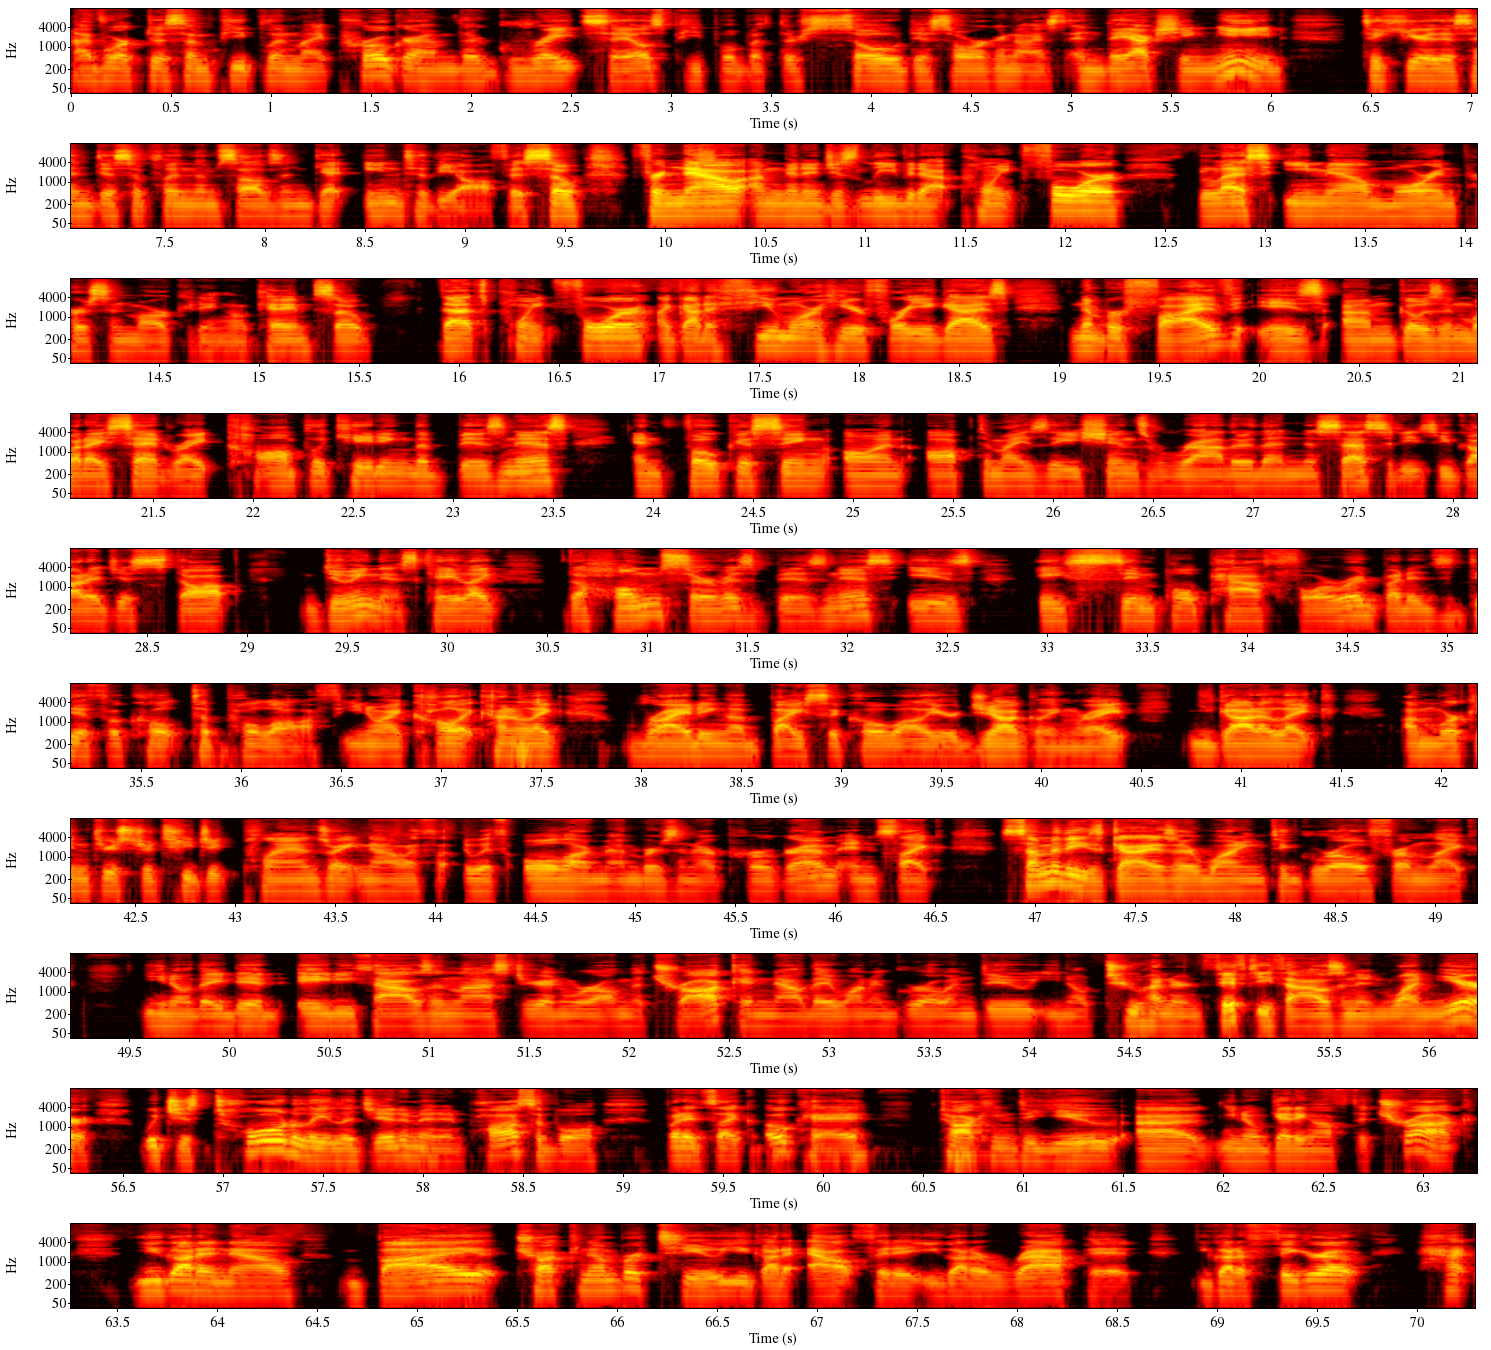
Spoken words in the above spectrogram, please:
I've worked with some people in my program. They're great salespeople, but they're so disorganized and they actually need to hear this and discipline themselves and get into the office. So for now, I'm going to just leave it at point four less email, more in person marketing. Okay. So that's point four. I got a few more here for you guys. Number five is um, goes in what I said, right? Complicating the business and focusing on optimizations rather than necessities. You got to just stop doing this. Okay. Like the home service business is a simple path forward, but it's difficult to pull off. You know, I call it kind of like riding a bicycle while you're juggling, right? You got to like, I'm working through strategic plans right now with with all our members in our program and it's like some of these guys are wanting to grow from like you know they did 80,000 last year and we're on the truck and now they want to grow and do you know 250,000 in one year which is totally legitimate and possible but it's like okay talking to you uh you know getting off the truck you got to now buy truck number 2 you got to outfit it you got to wrap it you got to figure out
